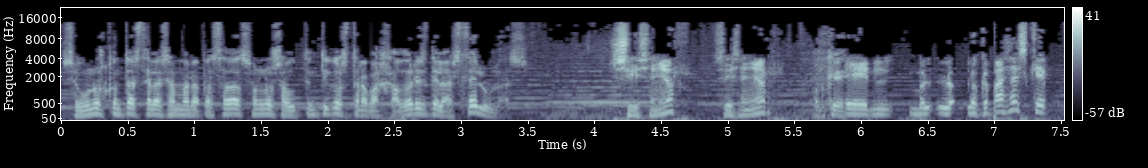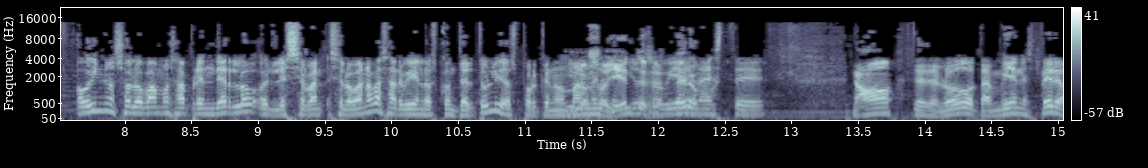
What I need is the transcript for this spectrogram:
según nos contaste la semana pasada son los auténticos trabajadores de las células. Sí, señor. Sí, señor. ¿Por qué? Eh, lo, lo, que pasa es que hoy no solo vamos a aprenderlo, se, van, se lo van a pasar bien los contertulios, porque normalmente los oyentes, ellos no espero. vienen a este... No, desde luego, también, espero.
